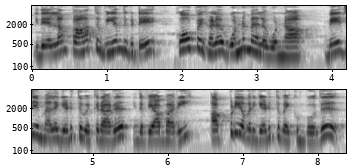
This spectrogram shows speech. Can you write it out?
இதையெல்லாம் பார்த்து வியந்துகிட்டே கோப்பைகளை ஒன்று மேல ஒன்னா மேஜை மேல எடுத்து வைக்கிறாரு இந்த வியாபாரி. அப்படி அவர் எடுத்து வைக்கும்போது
